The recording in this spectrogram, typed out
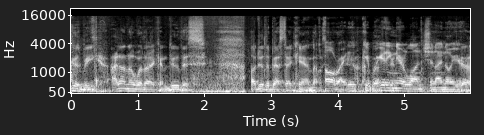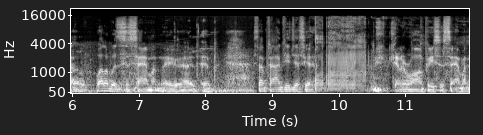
Excuse me, I don't know whether I can do this. I'll do the best I can, though. All right, we're getting near lunch, and I know you're yeah. a little. Well, it was the salmon. Sometimes you just get, get a wrong piece of salmon.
